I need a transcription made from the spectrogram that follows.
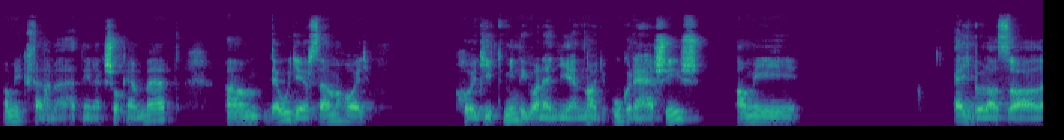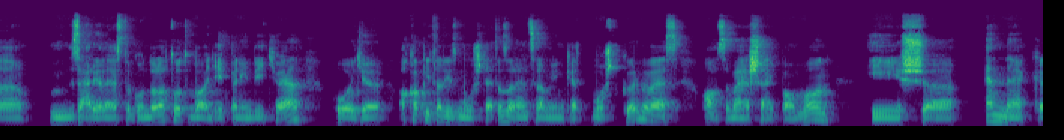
amik felemelhetnének sok embert, de úgy érzem, hogy, hogy itt mindig van egy ilyen nagy ugrás is, ami egyből azzal zárja le ezt a gondolatot, vagy éppen indítja el, hogy a kapitalizmus, tehát az a rendszer, aminket most körbevesz, az válságban van, és ennek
